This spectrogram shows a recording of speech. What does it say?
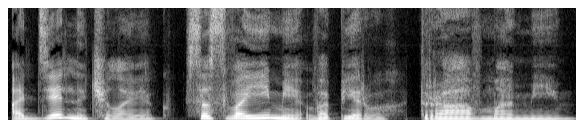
отдельный человек со своими, во-первых, травмами,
